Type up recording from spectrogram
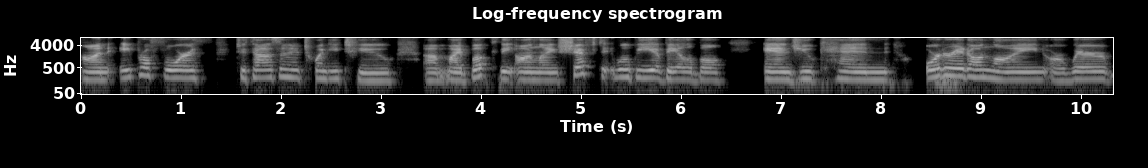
on April 4th, 2022, um, my book, The Online Shift, it will be available and you can order it online or where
